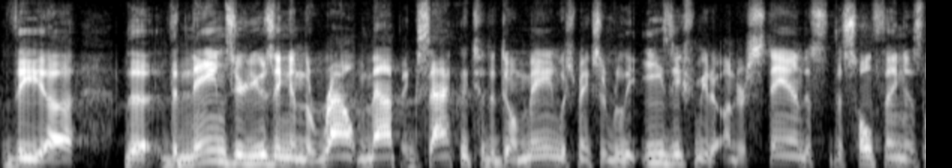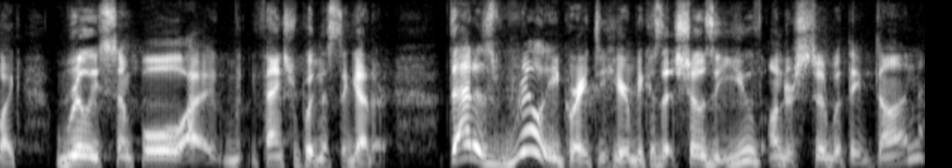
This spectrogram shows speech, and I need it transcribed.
the, uh, the, the names you're using in the route map exactly to the domain, which makes it really easy for me to understand. This, this whole thing is like really simple. I, thanks for putting this together. That is really great to hear because it shows that you've understood what they've done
